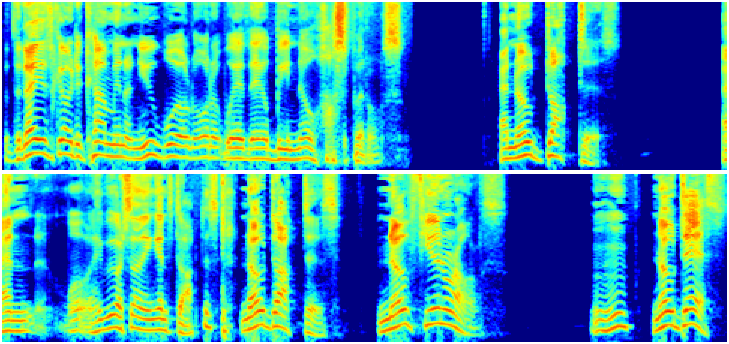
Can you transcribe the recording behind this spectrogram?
But the day is going to come in a new world order where there'll be no hospitals and no doctors. And, well, have you got something against doctors? No doctors, no funerals, mm-hmm. no death.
